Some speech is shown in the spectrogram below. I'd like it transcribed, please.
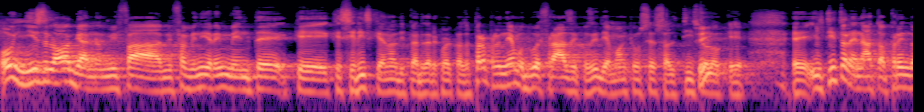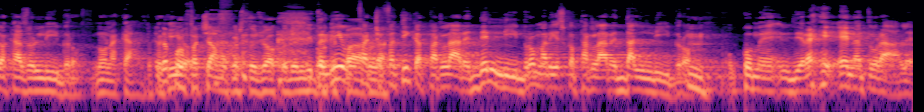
ogni slogan mi fa, mi fa venire in mente che, che si rischia no, di perdere qualcosa però prendiamo due frasi così diamo anche un senso al titolo sì? che, eh, il titolo è nato aprendo a caso il libro non a caso e dopo io, lo facciamo questo gioco del libro perché io parla. faccio fatica a parlare del libro ma riesco a parlare dal libro mm. Come direi è naturale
